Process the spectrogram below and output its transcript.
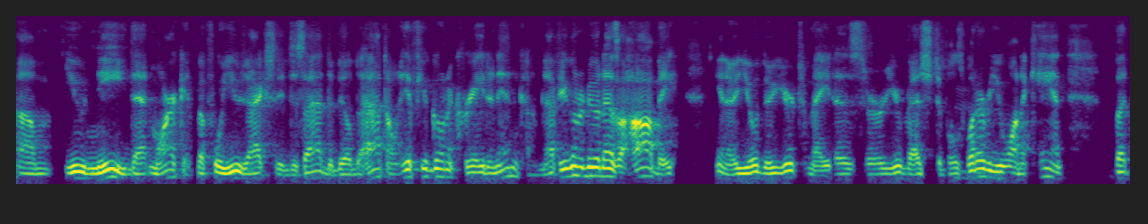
um, you need that market before you actually decide to build a high tunnel if you're going to create an income. Now, if you're going to do it as a hobby, you know, you'll do your tomatoes or your vegetables, mm-hmm. whatever you want to can. But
